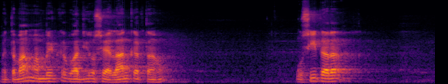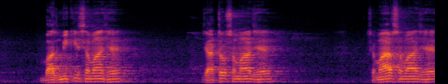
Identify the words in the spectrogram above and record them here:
मैं तमाम अंबेडकर वादियों से ऐलान करता हूँ। उसी तरह वाल्मीकि समाज है जाटो समाज है, चमार समाज है,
